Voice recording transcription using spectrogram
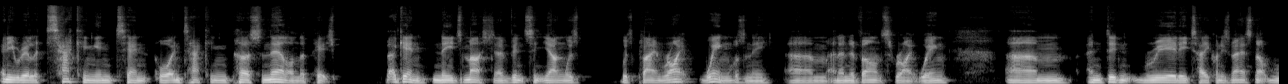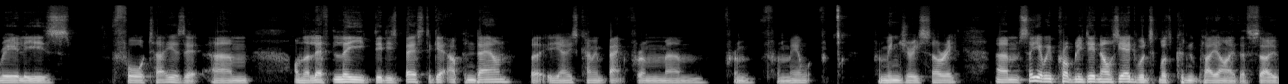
any real attacking intent or attacking personnel on the pitch. Again, needs must. You know, Vincent Young was was playing right wing, wasn't he? Um, and an advanced right wing, um, and didn't really take on his man. It's not really his forte, is it? Um, on the left, Leigh did his best to get up and down, but you know he's coming back from um, from from from injury. Sorry. Um, so yeah, we probably did. And obviously, Edwards was, couldn't play either. So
